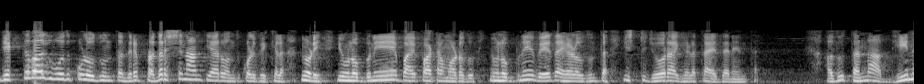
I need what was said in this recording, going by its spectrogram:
ವ್ಯಕ್ತವಾಗಿ ಓದಿಕೊಳ್ಳೋದು ಅಂತಂದರೆ ಪ್ರದರ್ಶನ ಅಂತ ಯಾರು ಅಂದ್ಕೊಳ್ಬೇಕಿಲ್ಲ. ನೋಡಿ, ಇವನೊಬ್ಬನೇ ಬಾಯ್ಪಾಠ ಮಾಡೋದು, ಇವನೊಬ್ಬನೇ ವೇದ ಹೇಳೋದು ಅಂತ ಇಷ್ಟು ಜೋರಾಗಿ ಹೇಳ್ತಾ ಇದ್ದಾನೆ ಅಂತ. ಅದು ತನ್ನ ಅಧ್ಯಯನ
